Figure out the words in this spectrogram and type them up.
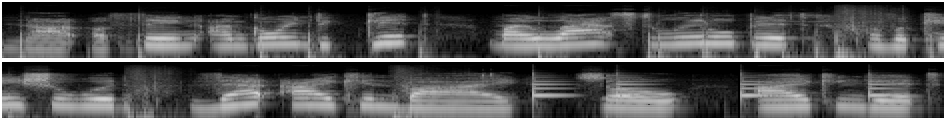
not a thing. I'm going to get my last little bit of acacia wood that I can buy so I can get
